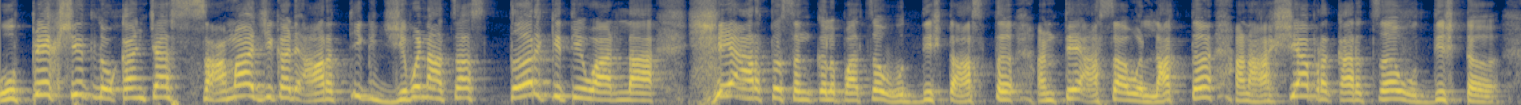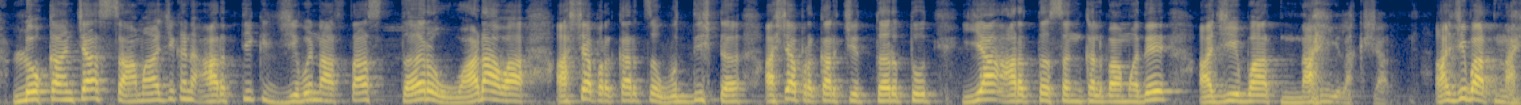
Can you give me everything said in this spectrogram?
उपेक्षित लोकांच्या सामाजिक आणि आर्थिक जीवनाचा स्तर किती वाढला हे अर्थसंकल्पाचं उद्दिष्ट असतं आणि ते असावं लागतं. आणि अशा प्रकारचं उद्दिष्ट लोकांच्या सामाजिक आणि आर्थिक जीवनाचा स्तर वाढावा अशा प्रकारचं उद्दिष्ट अशा प्रकारची तरतूद या अर्थसंकल्पामध्ये अजिबात नाही लक्षात. अजिबात नाही.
